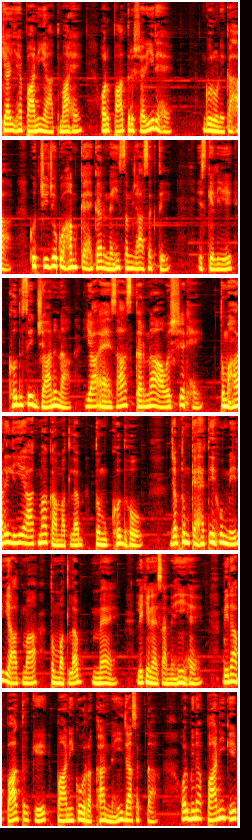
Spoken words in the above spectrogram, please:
क्या यह पानी आत्मा है और पात्र शरीर है? गुरु ने कहा, कुछ चीज़ों को हम कहकर नहीं समझा सकते। इसके लिए खुद से जानना या एहसास करना आवश्यक है। तुम्हारे लिए आत्मा का मतलब तुम खुद हो। जब तुम कहते हो मेरी आत्मा तो मतलब मैं। लेकिन ऐसा नहीं है। बिना पात्र के पानी को रखा नहीं जा सकता, और बिना पानी के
